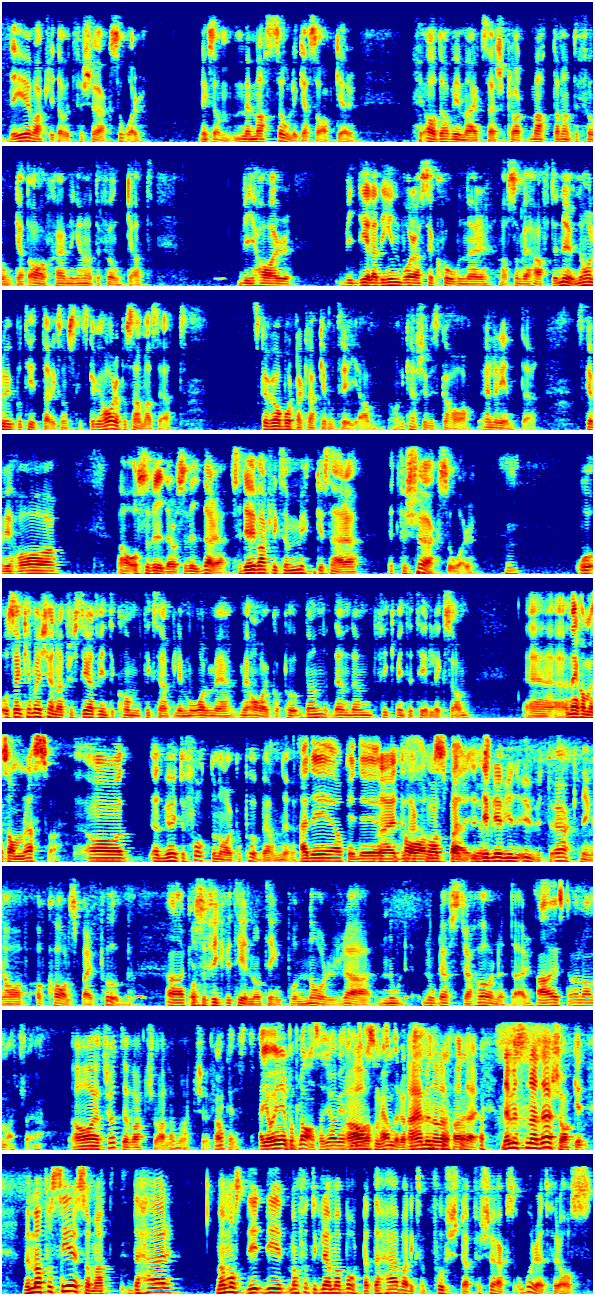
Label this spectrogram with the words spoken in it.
det har ju varit lite av ett försöksår. Liksom med massa olika saker. Ja, det har vi ju märkt så här såklart. Mattan har inte funkat, avskärmningen har inte funkat. Vi har vi delade in våra sektioner ja, som vi har haft det nu. Nu håller vi på att titta liksom, ska, vi ha det på samma sätt? Ska vi ha bortaklacken på trean? Ja, det kanske vi ska ha, eller inte. Ska vi ha, ja och så vidare och så vidare. Så det har ju varit liksom mycket så här ett försöksår. Och, och sen kan man ju känna frustrerat att vi inte kom till exempel i mål med, med AIK-puben. Den, den fick vi inte till liksom. Eh, Den kom i somras va? ja, vi har inte fått någon AIK-pub ännu. Nej det är okej det är Nej, det där Carlsberg, just- det blev ju en utökning av, av Carlsberg pub. ja, okej. Och så fick vi till någonting på norra, nord, nordöstra hörnet där. ja just det, var någon match där ja. Ja, jag tror att det har varit så alla matcher faktiskt. Ja, Jag är nere på plan så jag vet Ja. inte vad som händer uppe. Nej, men i alla fall där. Nej, men sådana där saker. Men man får se det som att det här, man måste, det, det, man får inte glömma bort att det här var liksom första försöksåret för oss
